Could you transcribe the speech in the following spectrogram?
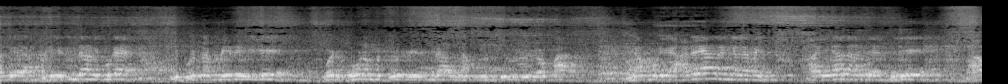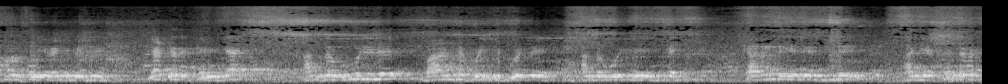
அது அப்படி இருந்தாலும் கூட இப்போ நம்ம இடையிலே ஒரு ஊனமுற்றோர் இருந்தால் நாம் விட்டுவிடுகிறோமா நம்முடைய அடையாளங்கள் அவை. அதனால் அந்த இடத்திலே ஸ்தாபனம் செய்ய வேண்டும் என்று கேட்டிருக்கிறீங்க அந்த ஊரிலே வாழ்ந்தபடி இப்பொழுது அந்த ஊரிலே இல்லை. கரண்டியிலிருந்து அங்கே சென்றவர்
